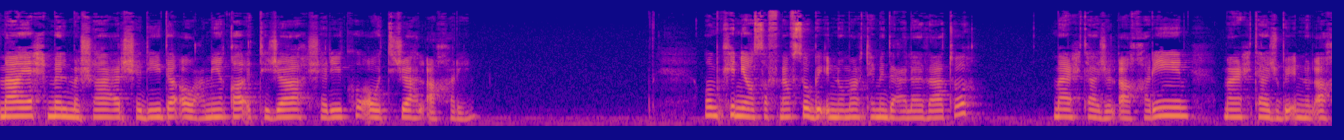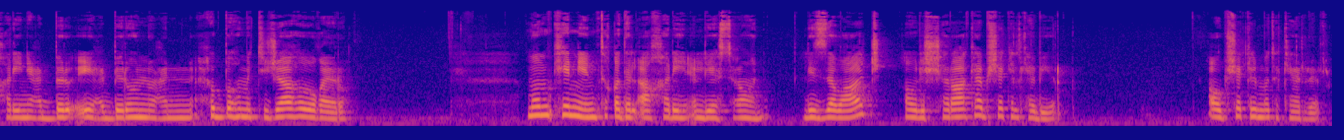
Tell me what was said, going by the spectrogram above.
ما يحمل مشاعر شديدة أو عميقة اتجاه شريكه أو اتجاه الآخرين. ممكن يوصف نفسه بأنه معتمد على ذاته ما يحتاج الآخرين ما يحتاج بأنه الآخرين يعبر يعبرون عن حبهم اتجاهه وغيره. ممكن ينتقد الآخرين اللي يسعون للزواج أو للشراكة بشكل كبير. أو بشكل متكرر.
